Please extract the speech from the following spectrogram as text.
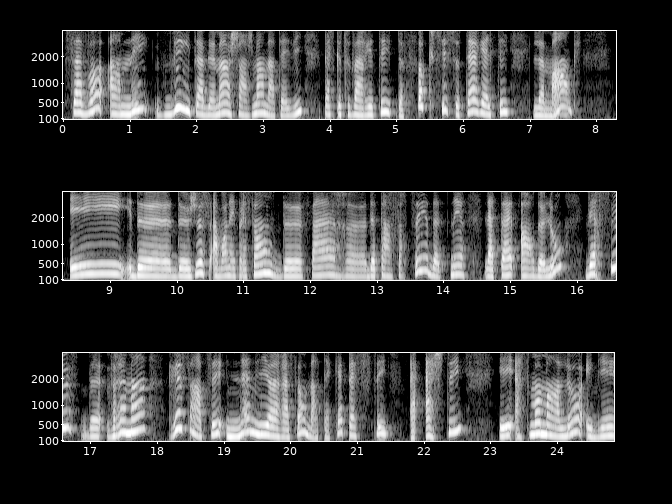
ça va emmener véritablement un changement dans ta vie parce que tu vas arrêter de focuser sur ta réalité, le manque, et de, juste avoir l'impression de faire, euh, de t'en sortir, de tenir la tête hors de l'eau, versus de vraiment ressentir une amélioration dans ta capacité à acheter. Et à ce moment-là, eh bien,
